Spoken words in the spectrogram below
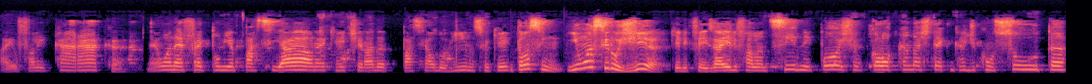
Aí eu falei, caraca, é uma nefrectomia parcial, né? Que é retirada parcial do rim, não sei o quê. Então, assim, e uma cirurgia que ele fez, aí ele falando, Sidney, poxa, colocando as técnicas de consulta,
